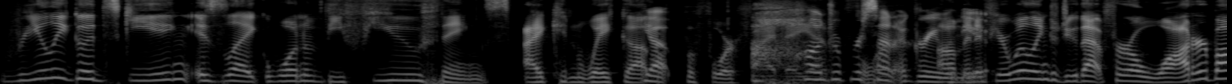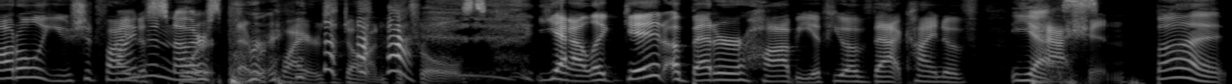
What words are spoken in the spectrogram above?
really good skiing is like one of the few things I can wake up Yep. before 5 a.m. 100% agree with um, And if you're willing to do that for a water bottle, you should find, Find a another sport, that sport. requires dawn patrols. Yeah, like get a better hobby if you have that kind of yes. passion But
